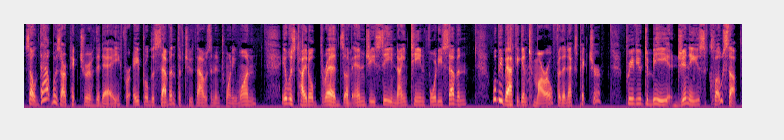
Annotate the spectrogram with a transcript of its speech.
So that was our picture of the day for April the 7th of 2021. It was titled threads of NGC 1947. We'll be back again tomorrow for the next picture previewed to be Ginny's close up.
